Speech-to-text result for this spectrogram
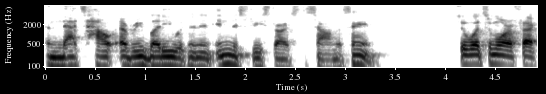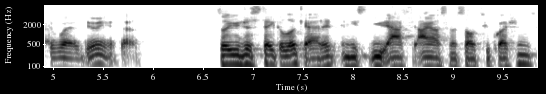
and that's how everybody within an industry starts to sound the same so what's a more effective way of doing it then so you just take a look at it and you, you ask i ask myself two questions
